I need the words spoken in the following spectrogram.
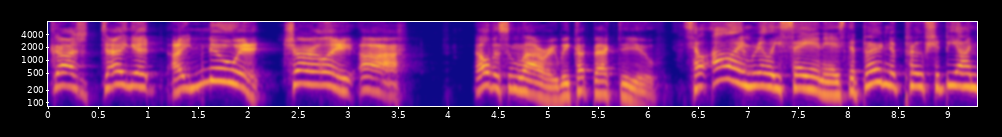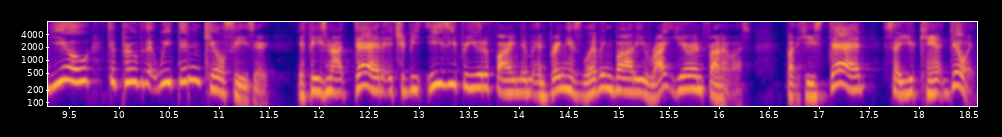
gosh dang it! I knew it! Charlie! Ah! Elvis and Lowry, we cut back to you. So all I'm really saying is the burden of proof should be on you to prove that we didn't kill Caesar. If he's not dead, it should be easy for you to find him and bring his living body right here in front of us. But he's dead, so you can't do it.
